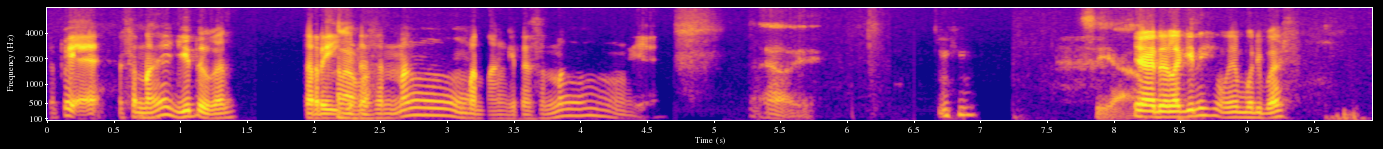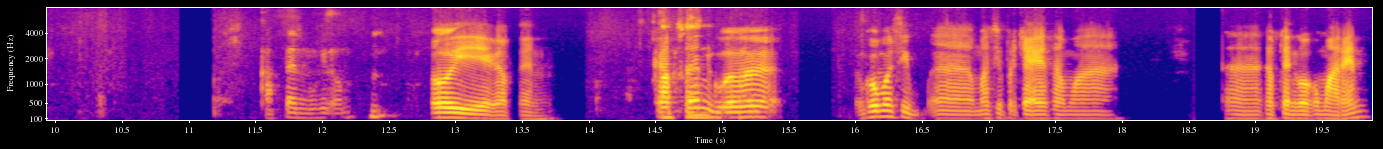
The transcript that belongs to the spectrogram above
Tapi eh, senangnya gitu kan. Seri kita Kenapa? seneng, menang kita seneng. Ya. Ya, iya. Siap. ya ada lagi nih yang mau dibahas. Kapten mungkin om. Oh iya kapten. Kapten. Kapten gue gue masih eh, masih percaya sama eh, kapten gue kemarin.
